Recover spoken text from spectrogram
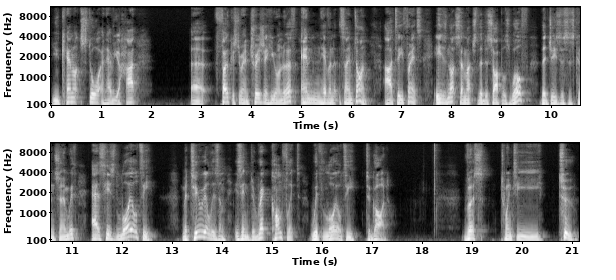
You cannot store and have your heart uh, focused around treasure here on earth and in heaven at the same time. RT France. It is not so much the disciples' wealth that Jesus is concerned with as his loyalty. Materialism is in direct conflict with loyalty to God. Verse 22.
